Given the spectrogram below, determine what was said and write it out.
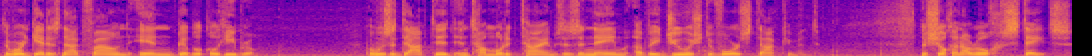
The word get is not found in biblical Hebrew, but was adopted in Talmudic times as the name of a Jewish divorce document. The Shulchan Aruch states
